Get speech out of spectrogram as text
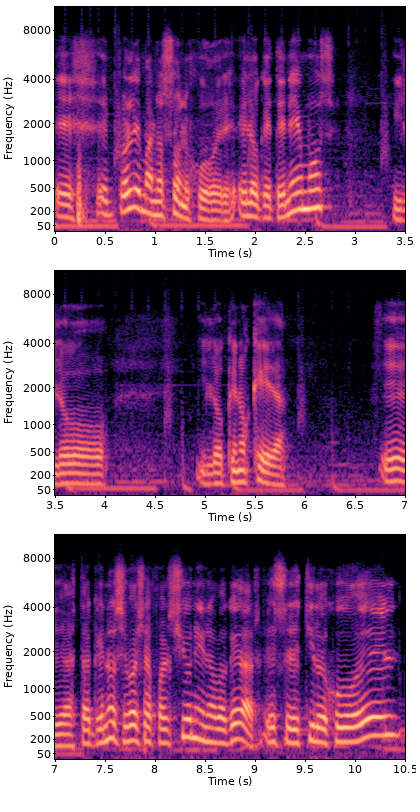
El problema no son los jugadores, es lo que tenemos y lo, y lo que nos queda. Eh, hasta que no se vaya Falcioni no va a quedar. Es el estilo de juego de él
